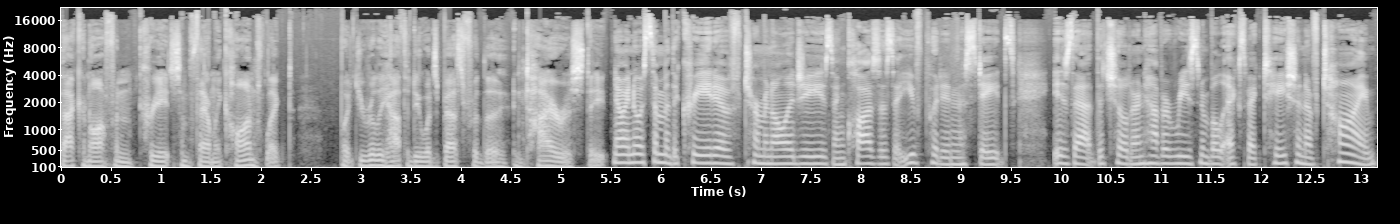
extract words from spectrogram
That can often create some family conflict but you really have to do what's best for the entire estate. Now, I know some of the creative terminologies and clauses that you've put in estates is that the children have a reasonable expectation of time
